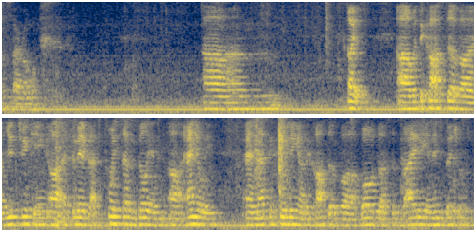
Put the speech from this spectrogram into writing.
I'm sorry, wrong one. Um, oh yes, uh, with the cost of uh, youth drinking uh, estimated at 27 billion uh, annually, and that's including uh, the cost of both society and individuals,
